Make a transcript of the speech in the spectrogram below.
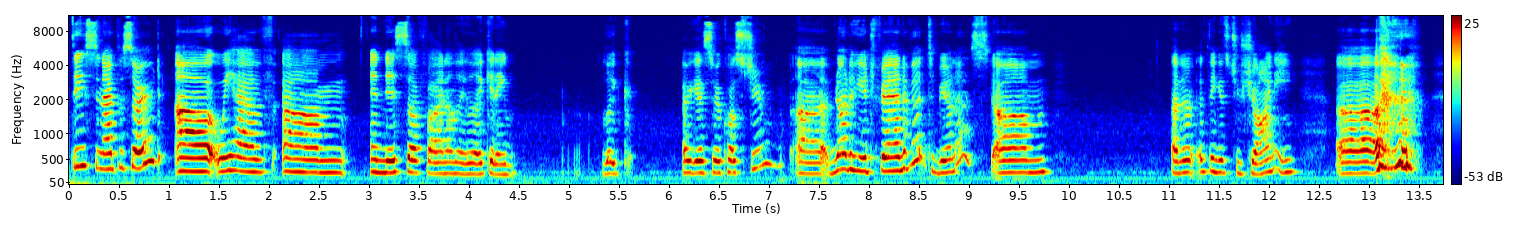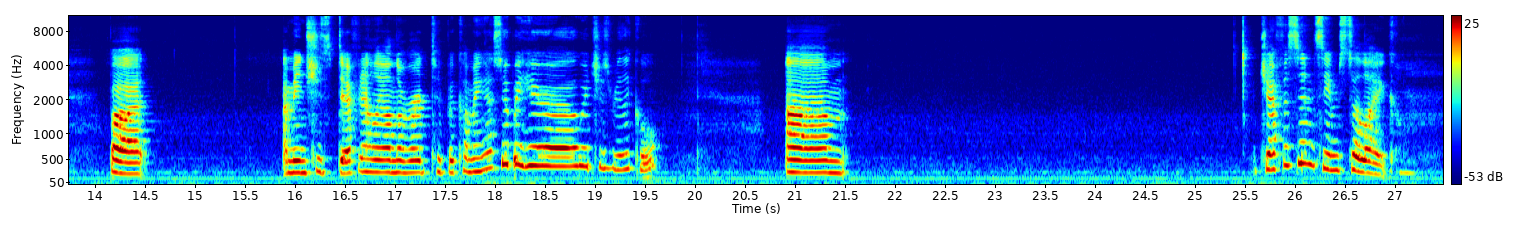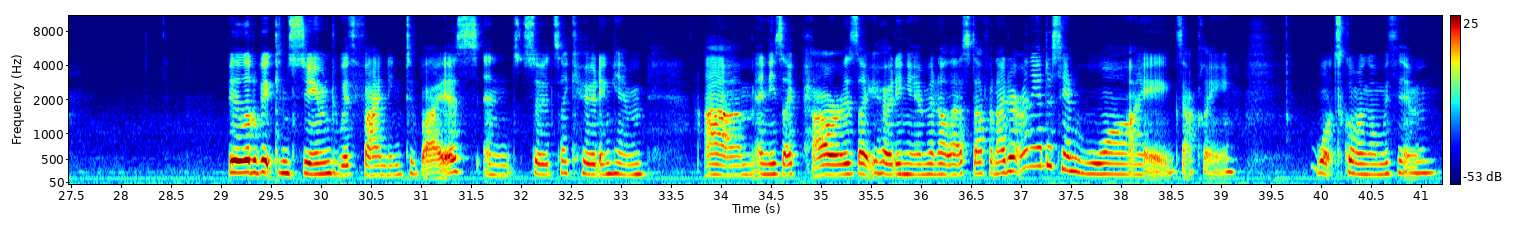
Decent episode. Uh, we have um, Anissa finally like getting, like, I guess her costume. Uh, not a huge fan of it, to be honest. Um, I don't I think it's too shiny. Uh, but, I mean, she's definitely on the road to becoming a superhero, which is really cool. Um, Jefferson seems to like be a little bit consumed with finding Tobias, and so it's like hurting him. Um, and his like power is like hurting him and all that stuff, and I don't really understand why exactly what's going on with him.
